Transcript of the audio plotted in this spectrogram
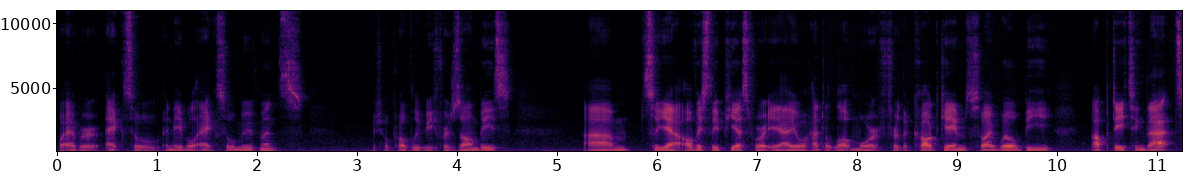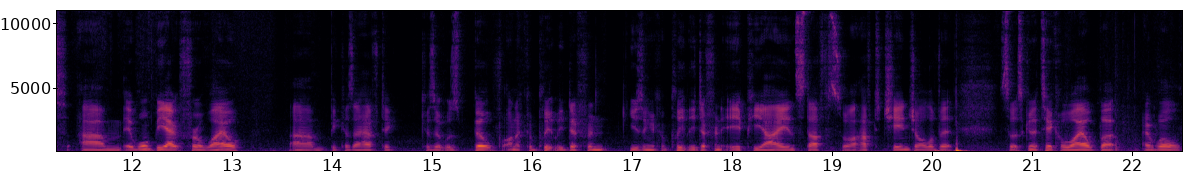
whatever exo enable exo movements, which will probably be for zombies. Um, so yeah, obviously PS4 AIO had a lot more for the COD games, so I will be updating that. Um, it won't be out for a while um, because I have to because it was built on a completely different using a completely different API and stuff, so I'll have to change all of it. So it's going to take a while, but I will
